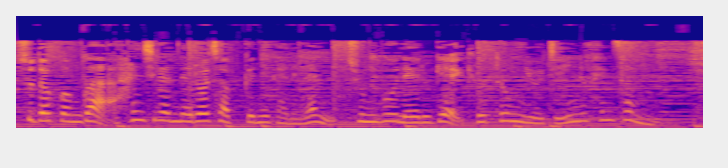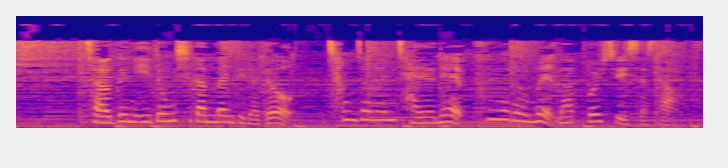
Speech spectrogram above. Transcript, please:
수도권과 1시간 내로 접근이 가능한 중부 내륙의 교통 요지인 횡성은 적은 이동 시간만 들여도 청정한 자연의 풍요로움을 맛볼 수 있어서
